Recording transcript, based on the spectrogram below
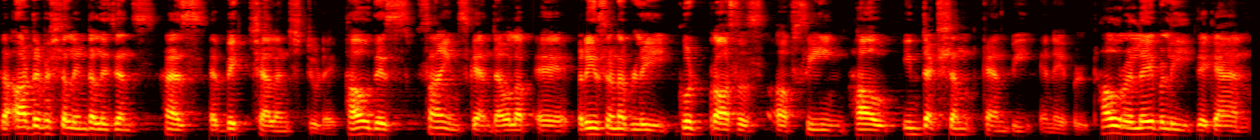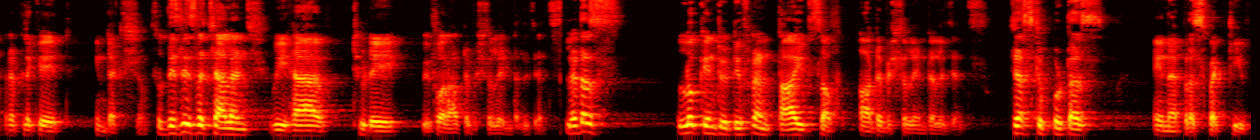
the artificial intelligence has a big challenge today. How this science can develop a reasonably good process of seeing how induction can be enabled, how reliably they can replicate induction. So this is the challenge we have today before artificial intelligence. Let us look into different types of artificial intelligence just to put us in a perspective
